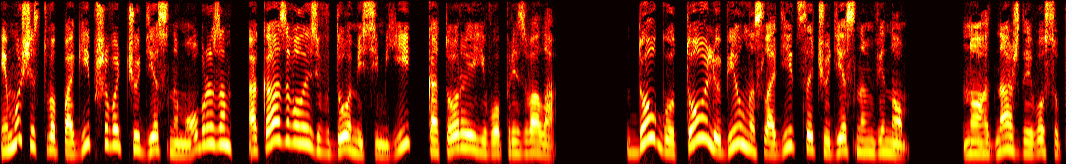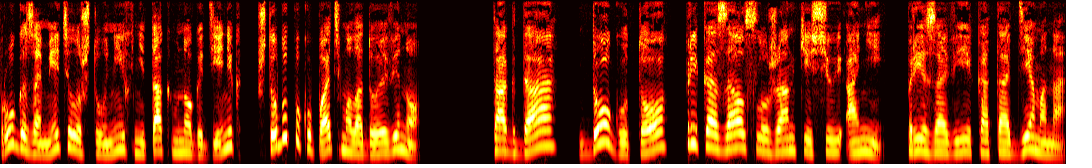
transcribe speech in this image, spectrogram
имущество погибшего чудесным образом оказывалось в доме семьи, которая его призвала. Догу то любил насладиться чудесным вином. Но однажды его супруга заметила, что у них не так много денег, чтобы покупать молодое вино. Тогда Догу то приказал служанке Сюй-Ани «Призови кота-демона,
